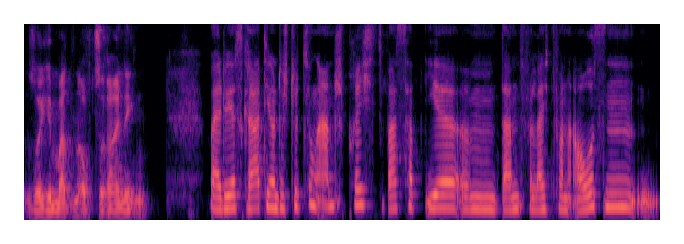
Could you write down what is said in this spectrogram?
solche Matten auch zu reinigen. Weil du jetzt gerade die Unterstützung ansprichst, was habt ihr ähm, dann vielleicht von außen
